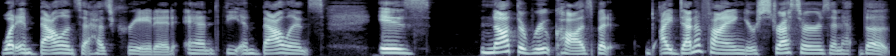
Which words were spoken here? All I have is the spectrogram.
what imbalance it has created. And the imbalance is not the root cause, but identifying your stressors and the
